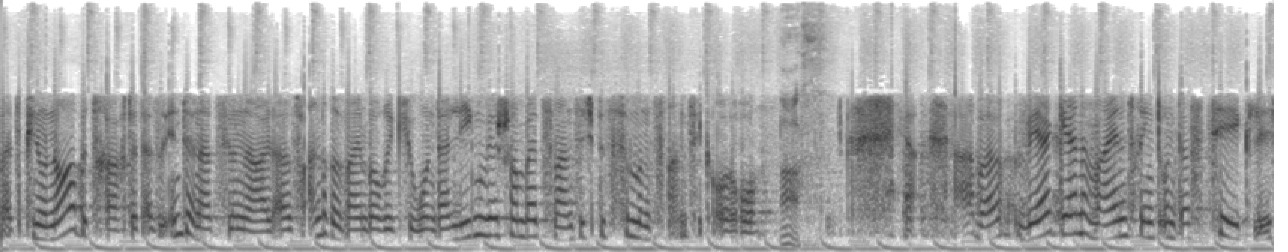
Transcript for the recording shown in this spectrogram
als Pinot Noir betrachtet, also international, also andere Weinbauregionen, dann liegen wir schon bei 20 bis 25 Euro. Ach. Ja, aber wer gerne Wein trinkt und das täglich,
